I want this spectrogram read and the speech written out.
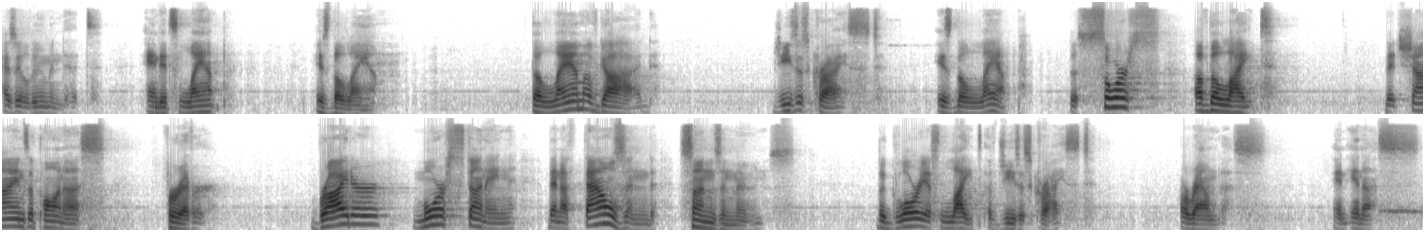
has illumined it, and its lamp is the Lamb. The Lamb of God, Jesus Christ, is the lamp, the source of the light that shines upon us forever. Brighter, more stunning than a thousand suns and moons. The glorious light of Jesus Christ around us and in us.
